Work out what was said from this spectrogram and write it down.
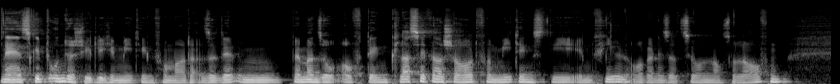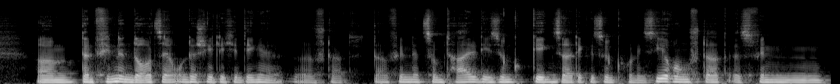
Naja, es gibt unterschiedliche Meetingformate. Also der, wenn man so auf den Klassiker schaut von Meetings, die in vielen Organisationen noch so laufen, ähm, dann finden dort sehr unterschiedliche Dinge äh, statt. Da findet zum Teil die Syn gegenseitige Synchronisierung statt. Es finden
